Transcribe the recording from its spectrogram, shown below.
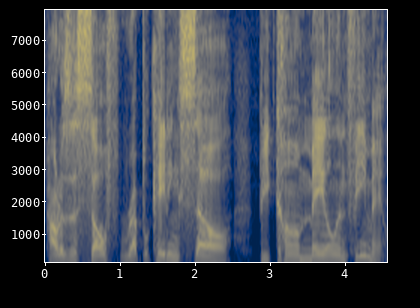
How does a self replicating cell become male and female?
